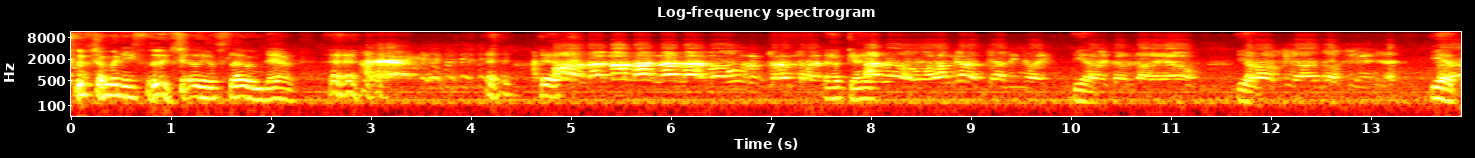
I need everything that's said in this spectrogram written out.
Put some in his food so he'll slow him down. Okay. Yeah. Yeah. Yeah.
